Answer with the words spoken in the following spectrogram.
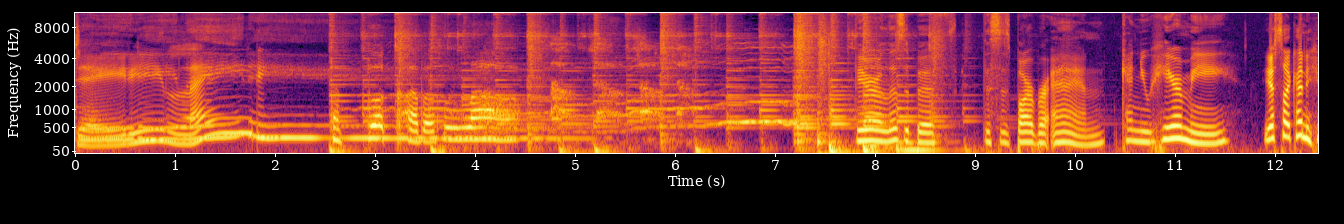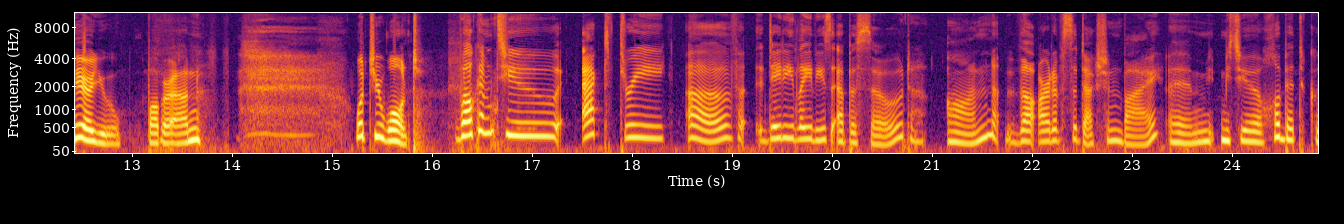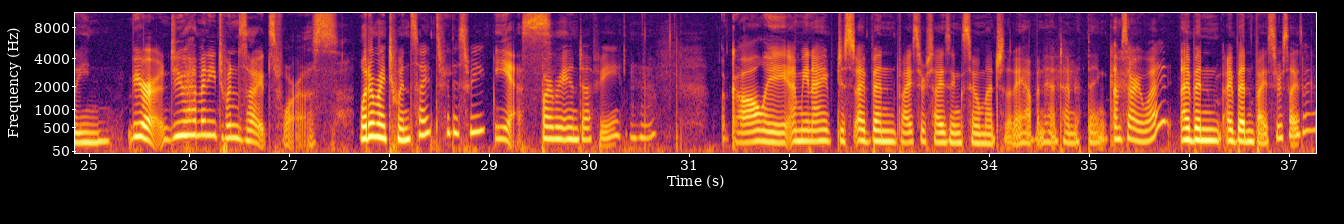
Datey Lady. The book club of love. Dear Elizabeth, this is Barbara Ann. Can you hear me? Yes, I can hear you, Barbara Ann. What do you want? Welcome to Act 3 of Datey Ladies episode on The Art of Seduction by Um, Monsieur Robert Greene. Vera. Do you have any twin sites for us? What are my twin sites for this week? Yes. Barbara and Duffy. Mhm. Golly, I mean, I've just I've been vicercising so much that I haven't had time to think. I'm sorry, what? I've been I've been vicercising.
